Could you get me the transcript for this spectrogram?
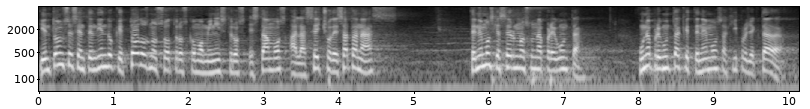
Y entonces, entendiendo que todos nosotros como ministros estamos al acecho de Satanás, tenemos que hacernos una pregunta, una pregunta que tenemos aquí proyectada.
